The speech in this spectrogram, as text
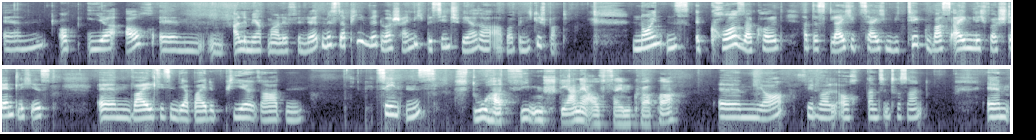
ähm, ob ihr auch ähm, alle Merkmale findet. Mr. P wird wahrscheinlich ein bisschen schwerer, aber bin ich gespannt. Neuntens, Corsa Colt hat das gleiche Zeichen wie Tick, was eigentlich verständlich ist, ähm, weil sie sind ja beide Piraten. Zehntens. Stu hat sieben Sterne auf seinem Körper. Ähm, ja, auf jeden Fall auch ganz interessant. Ähm,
